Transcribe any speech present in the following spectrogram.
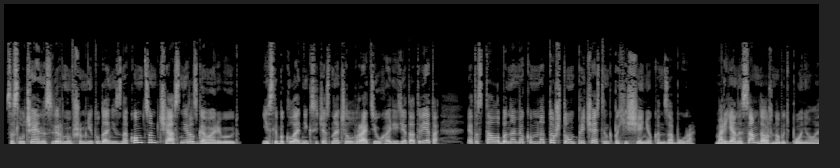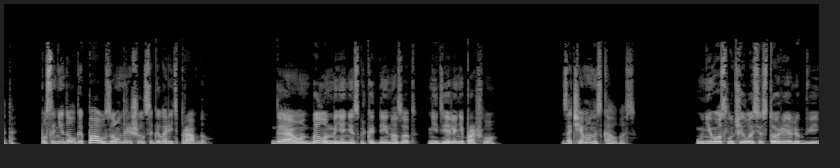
Со случайно свернувшим не туда незнакомцем час не разговаривают. Если бы кладник сейчас начал врать и уходить от ответа, это стало бы намеком на то, что он причастен к похищению Канзабура. Марьян и сам, должно быть, понял это. После недолгой паузы он решился говорить правду. «Да, он был у меня несколько дней назад. Недели не прошло». «Зачем он искал вас?» «У него случилась история любви».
